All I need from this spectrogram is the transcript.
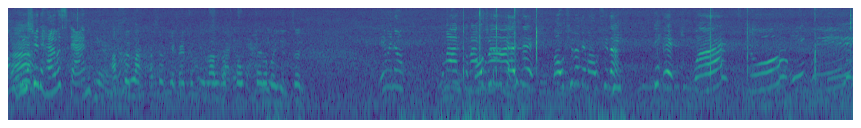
We should have a stand here. असं ला- असं फेकायचं की लाल रस्ता उपटायला पाहिजे चल ए, मिनो. Come on, मावशीला ते catch दे. मावशीला दे, मावशीला. दे. One, two, three.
